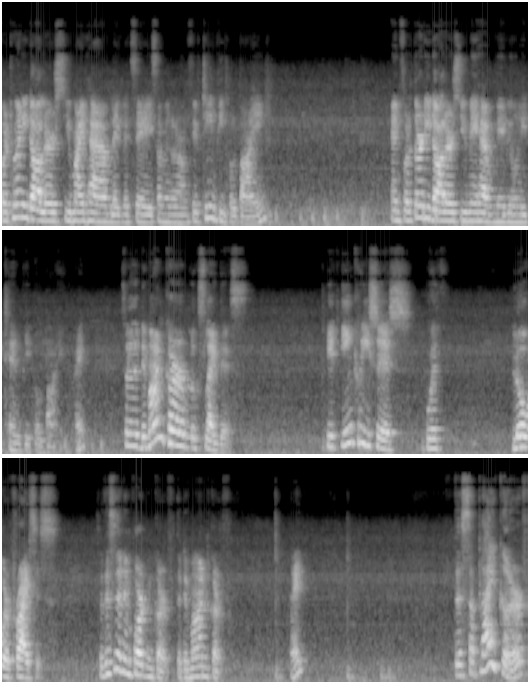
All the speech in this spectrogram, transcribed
For $20, you might have like, let's say somewhere around 15 people buying. And for $30, you may have maybe only 10 people buying, right? So the demand curve looks like this. It increases with lower prices. So this is an important curve, the demand curve, right? The supply curve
